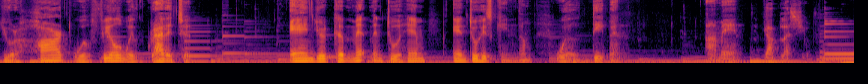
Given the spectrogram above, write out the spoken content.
your heart will fill with gratitude, and your commitment to Him and to His kingdom will deepen. Amen. God bless you.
